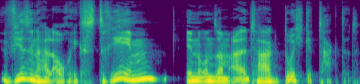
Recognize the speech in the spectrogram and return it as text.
wir sind halt auch extrem in unserem Alltag durchgetaktet.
